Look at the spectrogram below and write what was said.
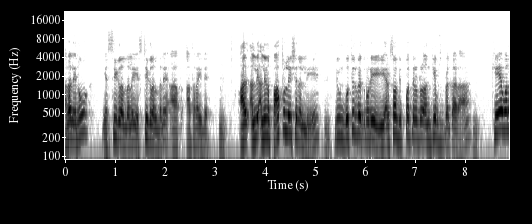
ಅದರಲ್ಲೇನು ಎಸ್ ಸಿಗಳಲ್ಲದೆ ಎಸ್ ಟಿಗಳಲ್ಲದೆ ಆ ಥರ ಇದೆ. ಅಲ್ಲಿ ಅಲ್ಲಿನ ಪಾಪ್ಯುಲೇಷನ್ ಅಲ್ಲಿ ನೀವು ಗೊತ್ತಿರಬೇಕು ನೋಡಿ ಎರಡು ಸಾವಿರದ ಇಪ್ಪತ್ತೆರಡು ಅಂಕಿಅಂಶದ ಪ್ರಕಾರ ಕೇವಲ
